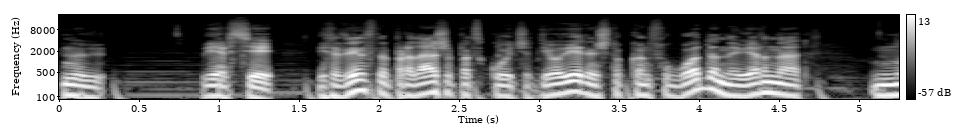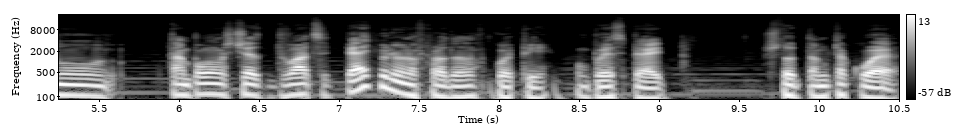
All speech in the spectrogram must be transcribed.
ну, версии. И, соответственно, продажи подскочат. Я уверен, что к концу года, наверное, ну, там, по-моему, сейчас 25 миллионов проданных копий у PS5. Что-то там такое.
